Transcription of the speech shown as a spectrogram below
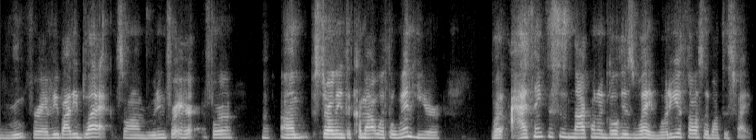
root for everybody black. So I'm rooting for for um, Sterling to come out with a win here. But I think this is not going to go his way. What are your thoughts about this fight?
